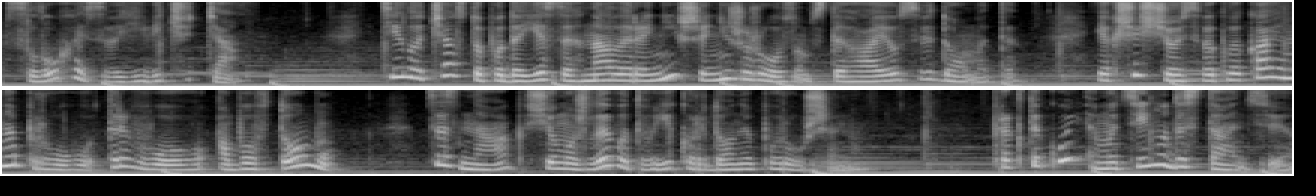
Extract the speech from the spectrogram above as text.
Слухай свої відчуття. Тіло часто подає сигнали раніше, ніж розум встигає усвідомити. Якщо щось викликає напругу, тривогу або втому, це знак, що, можливо, твої кордони порушено. Практикуй емоційну дистанцію.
